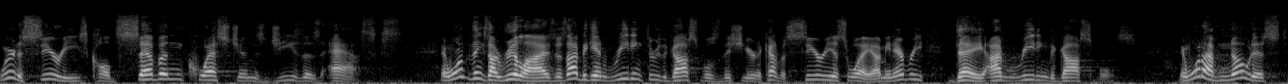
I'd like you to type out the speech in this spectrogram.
We're in a series called Seven Questions Jesus Asks. And one of the things I realized as I began reading through the Gospels this year in a kind of a serious way, I mean, every day I'm reading the Gospels. And what I've noticed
